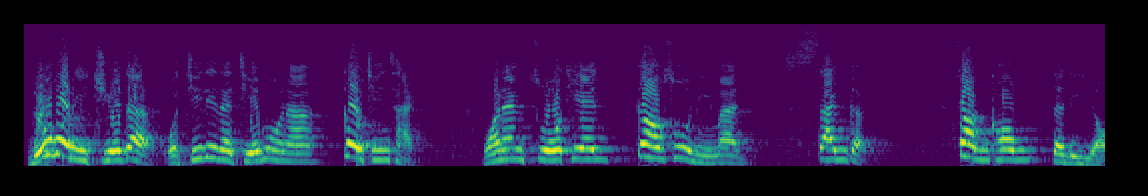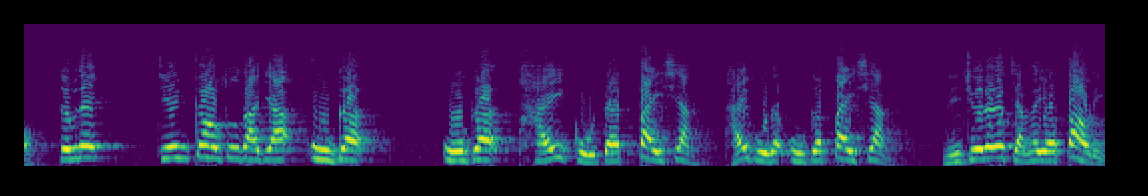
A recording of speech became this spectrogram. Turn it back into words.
如果你觉得我今天的节目呢够精彩，我俩昨天告诉你们三个放空的理由，对不对？今天告诉大家五个五个台股的败相，台股的五个败相。你觉得我讲的有道理，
